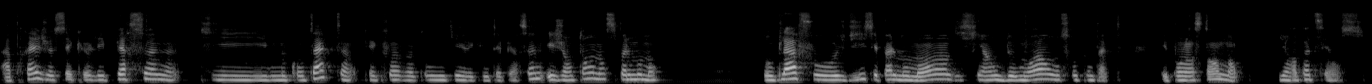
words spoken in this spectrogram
Après, je sais que les personnes qui me contactent, quelquefois veulent communiquer avec une telle personne, et j'entends, non, c'est pas le moment. Donc là, faut, je dis, c'est pas le moment. D'ici un ou deux mois, on se recontacte. Et pour l'instant, non, il n'y aura pas de séance.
